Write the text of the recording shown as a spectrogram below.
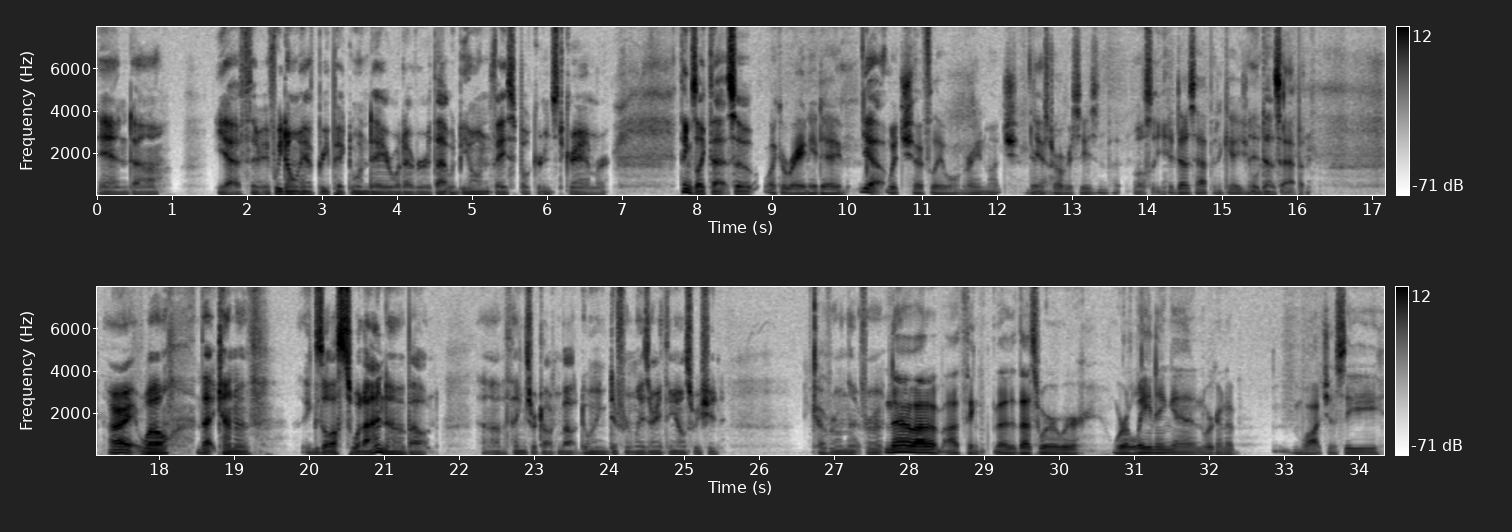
and uh, yeah, if there if we don't have pre-picked one day or whatever, that would be on Facebook or Instagram or things like that. So like a rainy day, yeah, which hopefully it won't rain much during Yeah. strawberry season, but we'll see. it does happen occasionally. It does happen. All right. Well, that kind of exhausts what I know about uh, the things we're talking about doing differently. Is there anything else we should cover on that front? No, I I think that that's where we're we're leaning, and we're gonna watch and see,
